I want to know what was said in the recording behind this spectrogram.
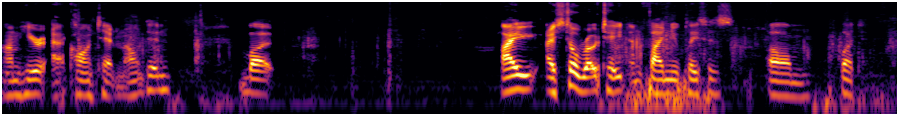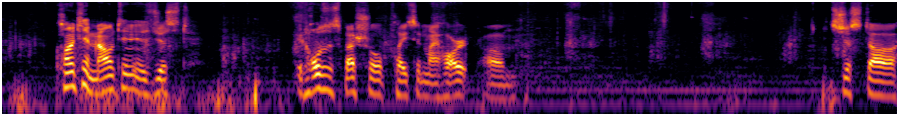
I'm here at Content Mountain, but I I still rotate and find new places. Um, but Content Mountain is just it holds a special place in my heart. Um, it's just uh,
